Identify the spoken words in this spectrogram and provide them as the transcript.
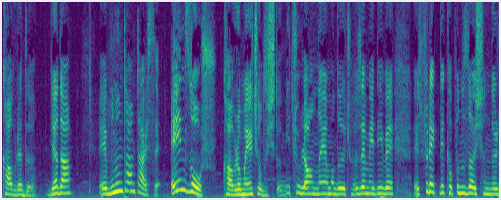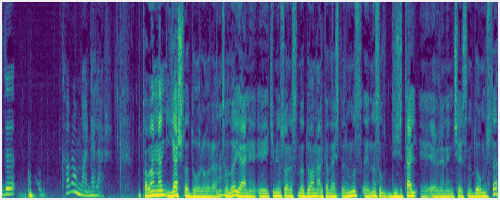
kavradığı ya da e, bunun tam tersi en zor kavramaya çalıştığı, bir türlü anlayamadığı, çözemediği ve e, sürekli kapınıza aşındırdığı kavramlar neler? Bu tamamen yaşla doğru orantılı. Hı. Yani e, 2000 sonrasında doğan arkadaşlarımız e, nasıl dijital e, evrenin içerisinde doğmuşsa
